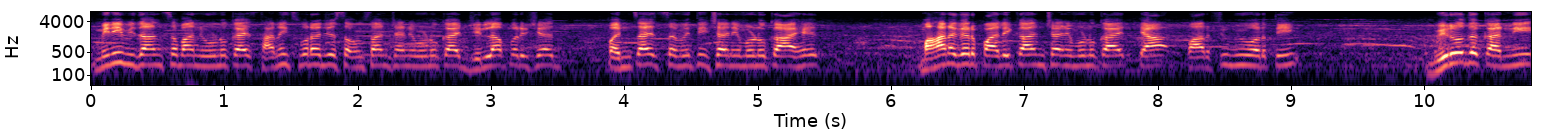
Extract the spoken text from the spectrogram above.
मिनी विधानसभा निवडणुका आहेत स्थानिक स्वराज्य संस्थांच्या निवडणुका आहेत जिल्हा परिषद पंचायत समितीच्या निवडणुका आहेत महानगरपालिकांच्या निवडणुका आहेत त्या पार्श्वभूमीवरती विरोधकांनी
